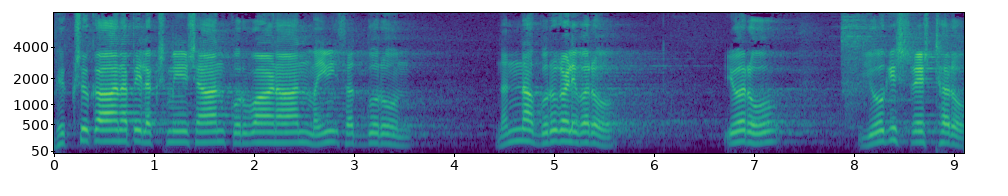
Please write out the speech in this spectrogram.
ಭಿಕ್ಷುಕಾನಪಿ ಲಕ್ಷ್ಮೀಶಾನ್ ಕುರ್ವಾಣಾನ್ ಮೈ ಸದ್ಗುರೂನ್. ನನ್ನ ಗುರುಗಳಿವರು, ಇವರು ಯೋಗಿಶ್ರೇಷ್ಠರು.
